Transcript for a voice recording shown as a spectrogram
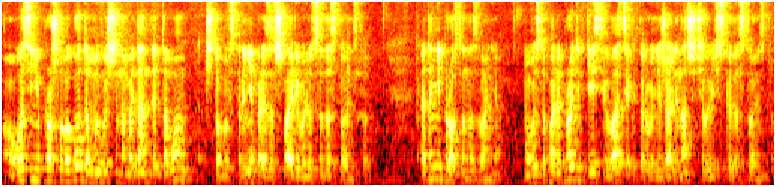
Осенью прошлого года мы вышли на Майдан для того, чтобы в стране произошла революция достоинства. Это не просто название. Мы выступали против действий власти, которые унижали наше человеческое достоинство.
